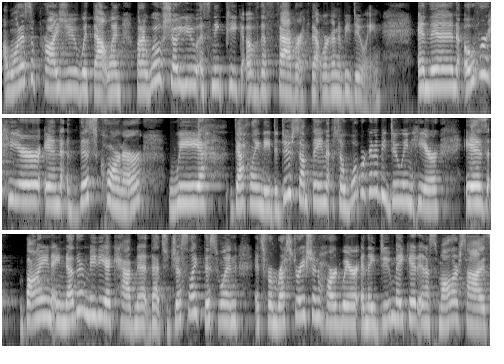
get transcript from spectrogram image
I want to surprise you with that one, but I will show you a sneak peek of the fabric that we're going to be doing. And then over here in this corner, we definitely need to do something. So what we're going to be doing here is buying another media cabinet that's just like this one. It's from Restoration Hardware and they do make it in a smaller size.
